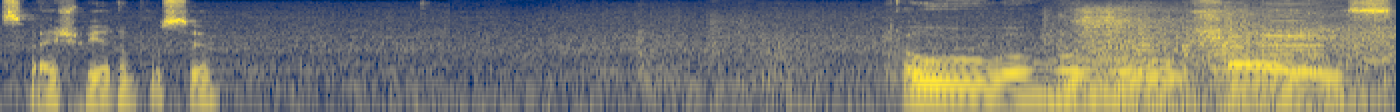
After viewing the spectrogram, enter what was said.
Zwei schwere Busse. Oh, oh, oh, oh, scheiße.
